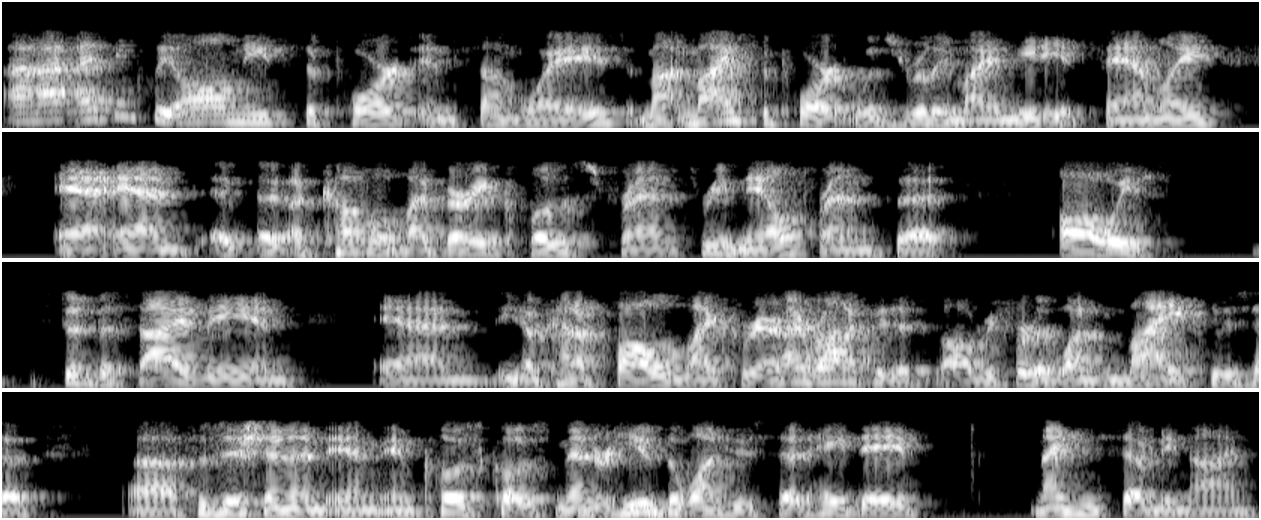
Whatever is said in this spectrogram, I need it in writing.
I, I think we all need support in some ways. My, my support was really my immediate family and, and a, a couple of my very close friends, three male friends that always stood beside me and and you know kind of followed my career. And ironically, this I'll refer to one Mike, who's a uh, physician and, and and close close mentor. He's the one who said, "Hey, Dave, 1979."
